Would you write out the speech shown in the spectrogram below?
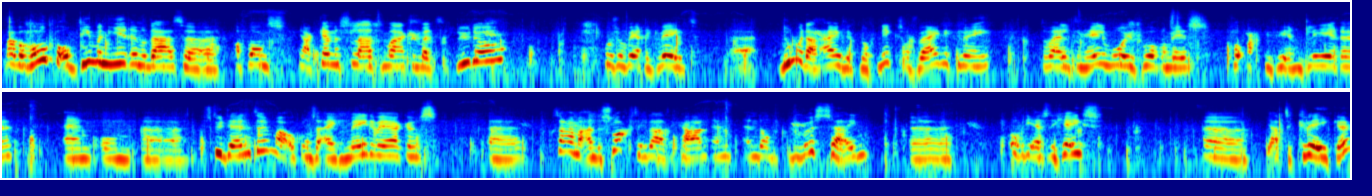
Maar we hopen op die manier inderdaad Avans ja, kennis te laten maken met Ludo. Voor zover ik weet, eh, doen we daar eigenlijk nog niks of weinig mee. Terwijl het een hele mooie vorm is voor activerend leren. En om eh, studenten, maar ook onze eigen medewerkers, eh, samen aan de slag te laten gaan. En, en dan bewustzijn eh, over die SDG's ja, te kweken.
